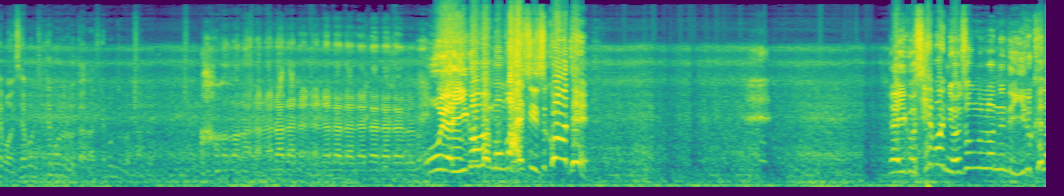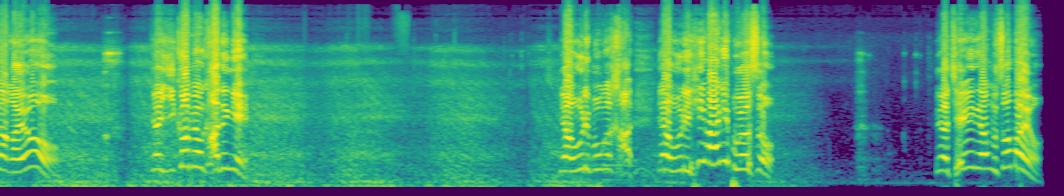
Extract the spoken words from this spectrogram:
세번세 번 세 번 눌렀다 나세번 눌렀다 오야 이거면 뭔가 할 수 있을 것 같아 야 이거 세 번 연속 눌렀는데 이렇게 나가요 야 이거면 가능해 야 우리 뭔가 가, 야 우리 희망이 보였어 야 제인이 한번 써봐요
